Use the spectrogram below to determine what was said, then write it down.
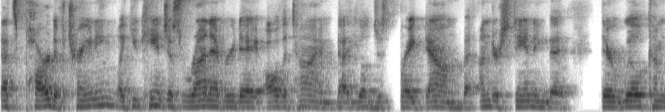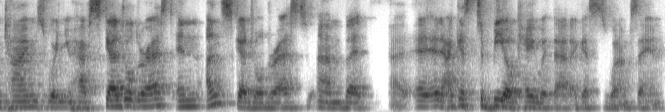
that's part of training. Like you can't just run every day all the time that you'll just break down, but understanding that there will come times when you have scheduled rest and unscheduled rest. Um, but uh, I guess to be okay with that, I guess is what I'm saying.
